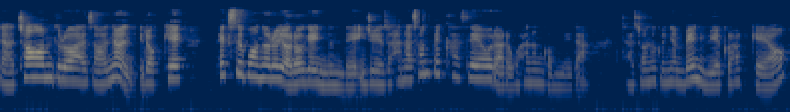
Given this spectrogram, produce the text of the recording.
자, 처음 들어와서는 이렇게 팩스 번호를 여러 개 있는데 이 중에서 하나 선택하세요 라고 하는 겁니다. 자, 저는 그냥 맨 위에 걸 할게요.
